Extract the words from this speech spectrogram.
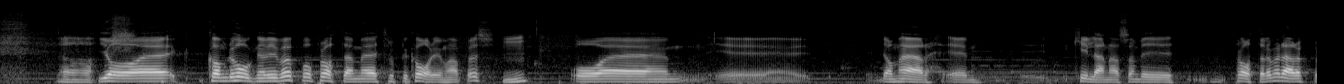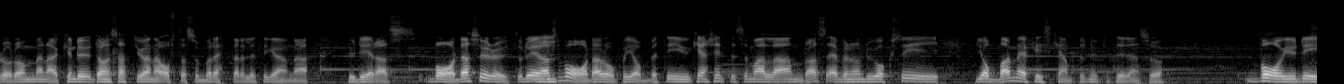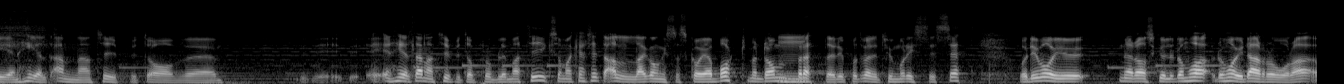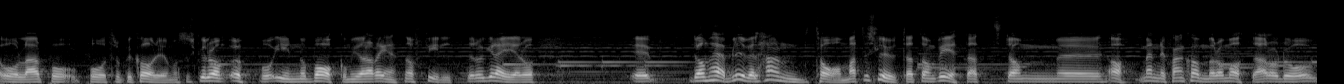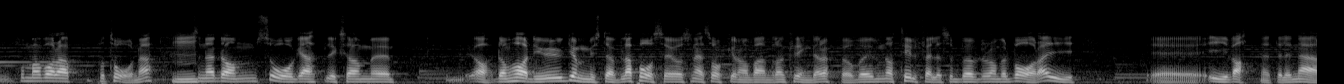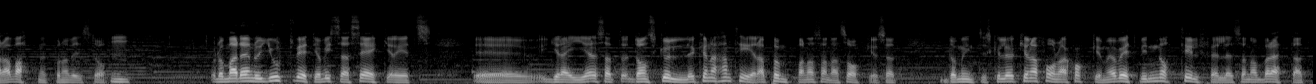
Ja. Jag eh, kom du ihåg när vi var uppe och pratade med Tropikarium Hampus? Mm. Och eh, eh, de här eh, killarna som vi pratade med där uppe då, de, menar, kunde, de satt ju gärna oftast och berättade lite grann hur deras vardag ser ut. Och deras mm. vardag då på jobbet är ju kanske inte som alla andras. Även om du också är, jobbar med Fiskcampus nu för tiden så var ju det en helt annan typ utav eh, en helt annan typ av problematik som man kanske inte alla gånger ska skoja bort men de mm. berättade det på ett väldigt humoristiskt sätt. Och det var ju när de skulle, de har, de har ju darrålar på, på Tropikarium och så skulle de upp och in och bakom och göra rent några filter och grejer och eh, de här blir väl handtama till slut att de vet att de, eh, ja, människan kommer och matar och då får man vara på tårna. Mm. Så när de såg att liksom eh, ja, de hade ju gummistövlar på sig och såna här saker de vandrade omkring där uppe och vid något tillfälle så behövde de väl vara i eh, i vattnet eller nära vattnet på något vis då. Mm. Och de hade ändå gjort, vet jag, vissa säkerhetsgrejer eh, så att de skulle kunna hantera pumparna och sådana saker så att de inte skulle kunna få några chocker. Men jag vet vid något tillfälle som de berättat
